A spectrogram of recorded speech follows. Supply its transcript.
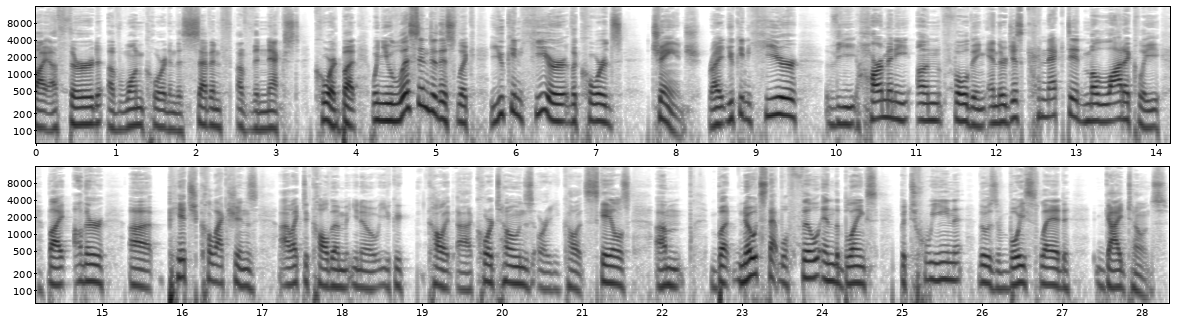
by a third of one chord and the seventh of the next chord. But when you listen to this lick, you can hear the chords change, right? You can hear the harmony unfolding, and they're just connected melodically by other uh, pitch collections. I like to call them, you know, you could call it uh, chord tones or you call it scales, um, but notes that will fill in the blanks between those voice led guide tones.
